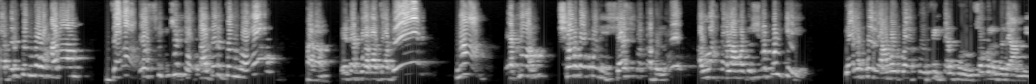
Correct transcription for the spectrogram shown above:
তাদের জন্য হারাম, যারা অশিক্ষিত তাদের জন্য হারাম। এটা করা যাবে না। এখন সর্বোপরি শেষ কথা হলো, আল্লাহ তাআলা আমাদের সকলকে এর উপরে আমল করার তৌফিক দান করুন। সকলে বলে আমি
